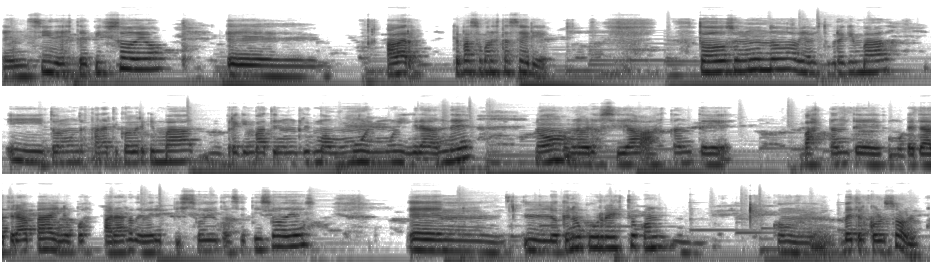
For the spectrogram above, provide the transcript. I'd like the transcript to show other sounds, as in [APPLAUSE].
en sí de este episodio. Eh, a ver, ¿qué pasó con esta serie? Todo el mundo había visto Breaking Bad, y todo el mundo es fanático de Breaking Bad. Breaking Bad tiene un ritmo muy, muy grande, ¿no? Una velocidad bastante, bastante como que te atrapa y no puedes parar de ver episodio tras episodio. Em, lo que no ocurre esto con, con Better Call Saul.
